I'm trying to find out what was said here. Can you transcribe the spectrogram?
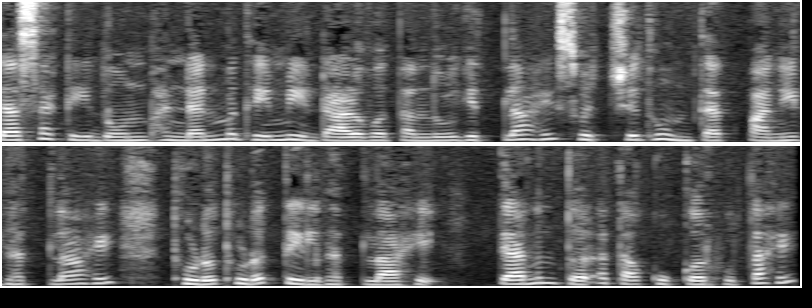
त्यासाठी दोन भांड्यांमध्ये मी डाळ व तांदूळ घेतला आहे. स्वच्छ धुवून त्यात पाणी घातलं आहे. थोडं थोडं तेल घातलं आहे. त्यानंतर आता कुकर होत आहे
